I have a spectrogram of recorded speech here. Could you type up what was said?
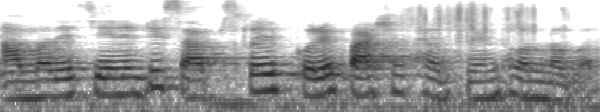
আমাদের চ্যানেলটি সাবস্ক্রাইব করে পাশে থাকবেন। ধন্যবাদ।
